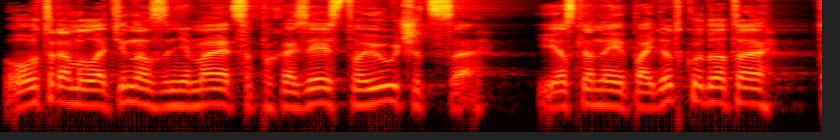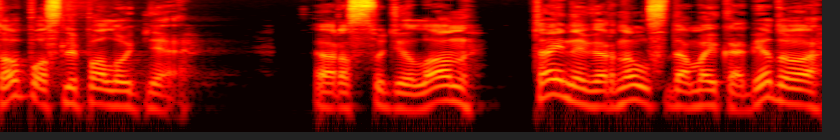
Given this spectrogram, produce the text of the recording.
«Утром Латина занимается по хозяйству и учится. Если она и пойдёт куда-то, то после полудня». Рассудил он, тайно вернулся домой к обеду,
